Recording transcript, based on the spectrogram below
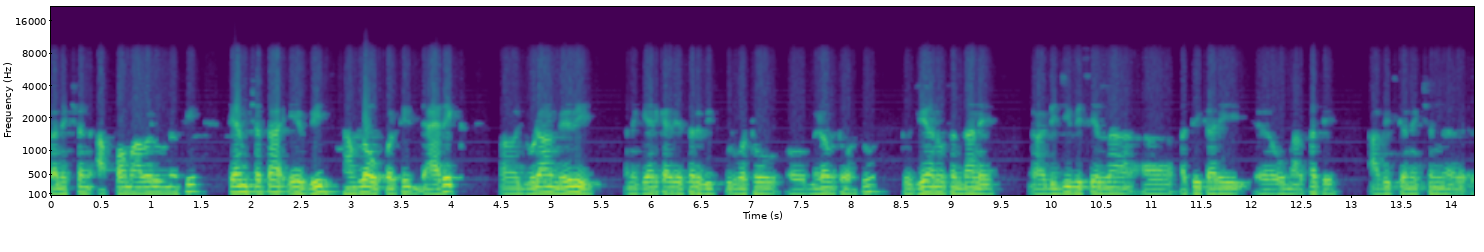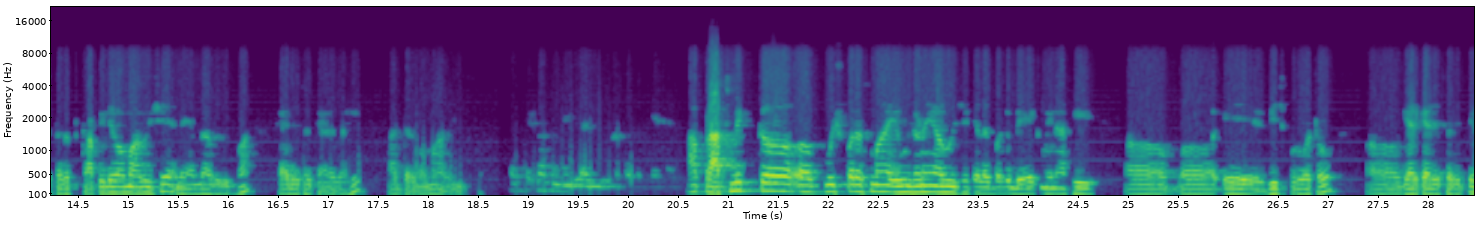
કનેક્શન આપવામાં આવેલું નથી. તેમ છતાં એ વીજ થાંભલા ઉપરથી ડાયરેક્ટ જોડાણ મેળવી અને ગેરકાયદેસર વીજ પુરવઠો મેળવતો હતો. તો જે અનુસંધાને ડીજીવીસીએલના અધિકારીઓ મારફતે આ વીજ કનેક્શન તરત કાપી લેવામાં આવ્યું છે અને એમના વિરુદ્ધમાં કાયદેસર કાર્યવાહી હાથ ધરવામાં આવી છે. આ પ્રાથમિક પૂછપરછમાં એવું જણાઈ આવ્યું છે કે લગભગ બે એક મહિનાથી એ વીજ પુરવઠો ગેરકાયદેસર રીતે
